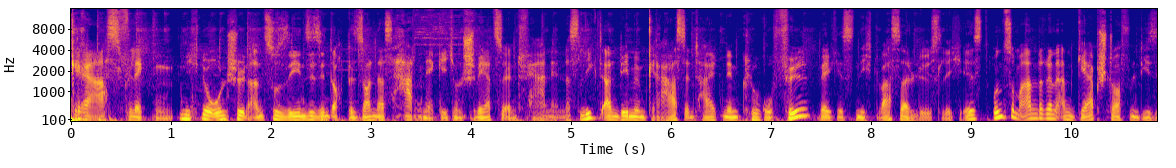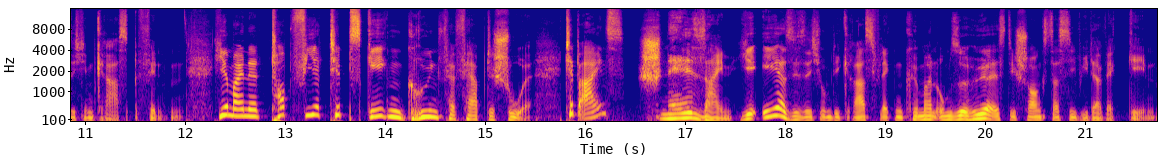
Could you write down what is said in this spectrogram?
Grasflecken. Nicht nur unschön anzusehen, sie sind auch besonders hartnäckig und schwer zu entfernen. Das liegt an dem im Gras enthaltenen Chlorophyll, welches nicht wasserlöslich ist, und zum anderen an Gerbstoffen, die sich im Gras befinden. Hier meine Top 4 Tipps gegen grün verfärbte Schuhe. Tipp 1. Schnell sein. Je eher Sie sich um die Grasflecken kümmern, umso höher ist die Chance, dass sie wieder weggehen.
